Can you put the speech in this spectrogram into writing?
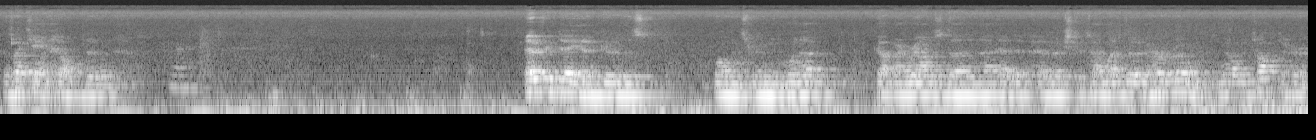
because I can't help doing that. Every day I'd go to this woman's room, and when I got my rounds done and I had have extra time, I'd go to her room and I would talk to her.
